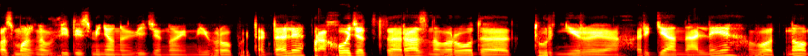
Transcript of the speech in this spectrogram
возможно, в видоизмененном виде, но и на Европу и так далее. Проходят разного рода турниры региональные, вот. Но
